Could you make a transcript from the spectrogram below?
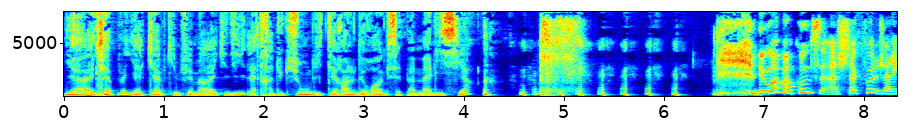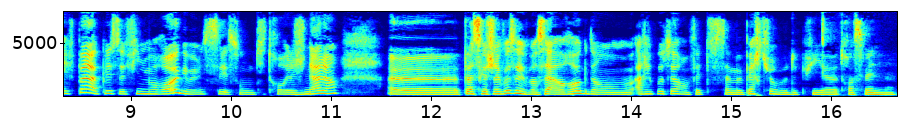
Il y a Cap, il y a Cap qui me fait marrer, qui dit, la traduction littérale de Rogue, c'est pas Malicia. Mais moi, par contre, à chaque fois, j'arrive pas à appeler ce film Rogue, même si c'est son titre original, hein, euh, parce qu'à chaque fois, ça me fait penser à Rogue dans Harry Potter, en fait. Ça me perturbe depuis euh, trois semaines.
